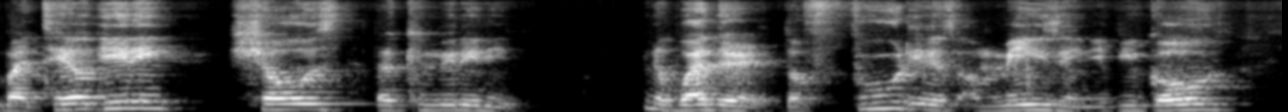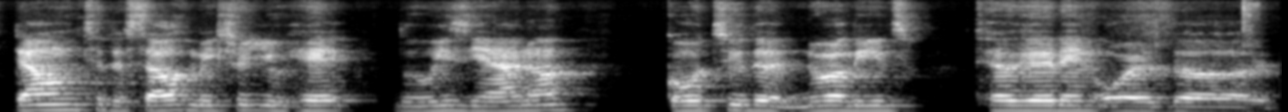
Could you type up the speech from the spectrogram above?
But tailgating shows the community. The weather, the food is amazing. If you go down to the south, make sure you hit Louisiana, go to the New Orleans tailgating or the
